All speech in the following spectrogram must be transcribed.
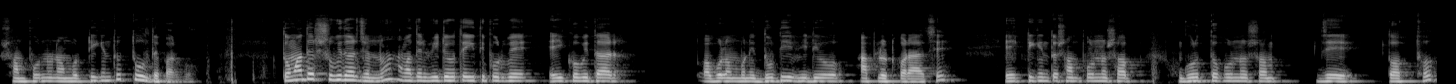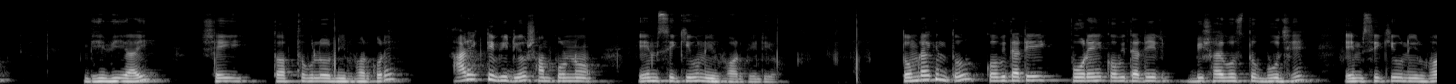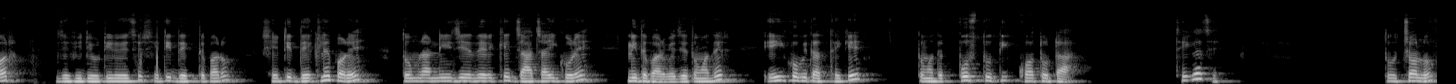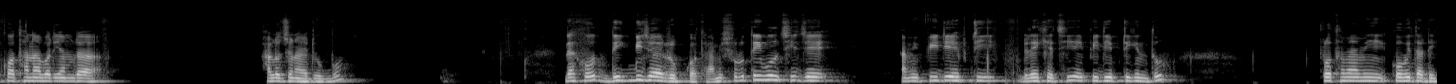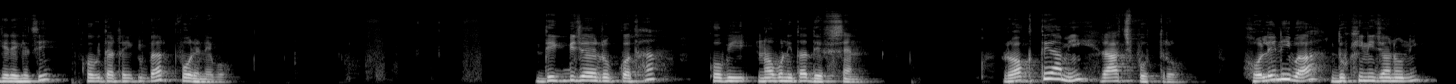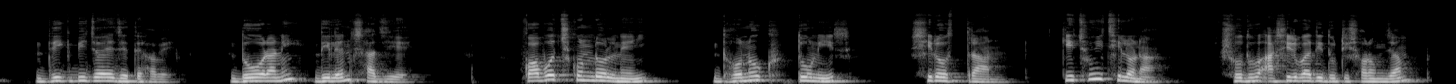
সম্পূর্ণ নম্বরটি কিন্তু তুলতে পারব। তোমাদের সুবিধার জন্য আমাদের ভিডিওতে ইতিপূর্বে এই কবিতার অবলম্বনে দুটি ভিডিও আপলোড করা আছে। একটি কিন্তু সম্পূর্ণ সব গুরুত্বপূর্ণ সব যে তথ্য, ভিভিআই, সেই তথ্যগুলো নির্ভর করে আরেকটি ভিডিও সম্পূর্ণ এমসিকিউ নির্ভর ভিডিও। তোমরা কিন্তু কবিতাটি পড়ে কবিতাটির বিষয়বস্তু বুঝে এমসিকিউ নির্ভর যে ভিডিওটি রয়েছে সেটি দেখতে পারো। সেটি দেখলে পরে তোমরা নিজেদেরকে যাচাই করে নিতে পারবে যে তোমাদের এই কবিতার থেকে তোমাদের প্রস্তুতি কতটা। ঠিক আছে? তো চলো কথা না বাড়ি আমরা আলোচনায় ঢুকব। দেখো দিগ্বিজয়ের রূপকথা। আমি শুরুতেই বলছি যে আমি পিডিএফটি রেখেছি। এই পিডিএফটি কিন্তু প্রথমে আমি কবিতাটিকে রেখেছি। কবিতাটা একবার পড়ে নেব। দিগ্বিজয়ের রূপকথা, কবি নবনীতা দেবসেন। রক্তে আমি রাজপুত্র, হলেনি বা দুঃখিনী জননী দিগ্বিজয়ে যেতে হবে। দৌড়ানি দিলেন সাজিয়ে। কবচ কুণ্ডল নেই, ধনুক তুনির শিরস্ত্রাণ, কিছুই ছিল না। শুধু আশীর্বাদী দুটি সরঞ্জাম।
